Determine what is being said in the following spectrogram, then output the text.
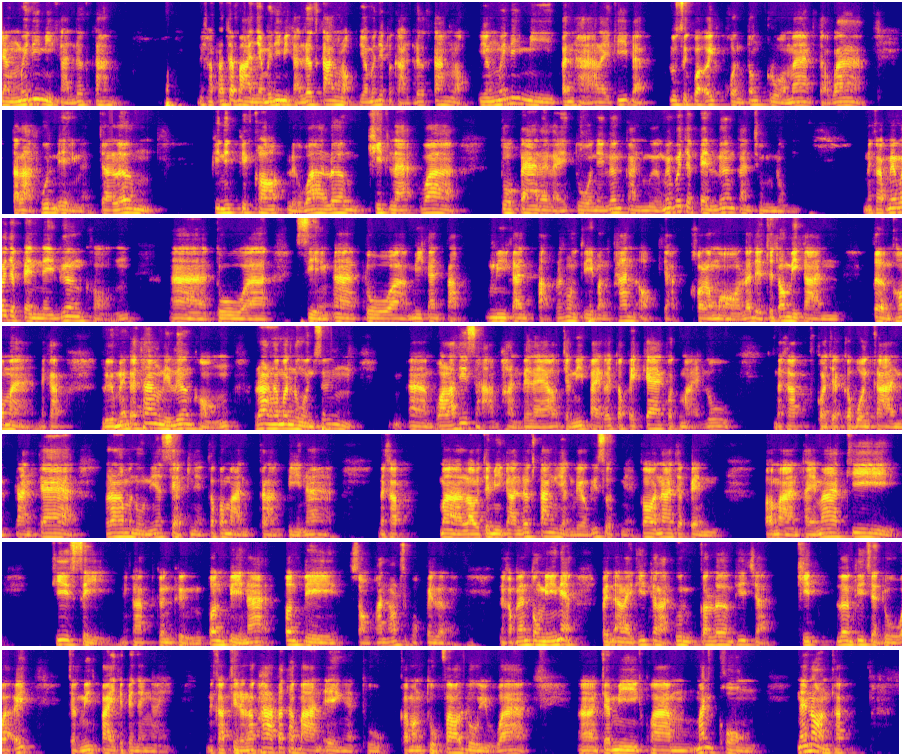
ยังไม่ได้มีการเลือกตั้งนะครับ รัฐบาลยังไม่ได้มีการเลือกตั้งหรอก ยังไม่ได้ประกาศเลือกตั้งหรอก ยังไม่ได้มีปัญหาอะไรที่แบบรู้สึกว่าเอ้ยคนต้องกลัวมาก แต่ว่าตลาดหุ้นเองเนี่ยจะเริ่มพินิจพิเคราะห์หรือว่าเริ่มคิดแล้วว่าตัวแปรหลาย ๆ ตัวในเรื่องการเมือง ไม่ว่าจะเป็นเรื่องการชุมนุม นะครับไม่ว่าจะเป็นในเรื่องของอตัวเสียงตัวมีการปรับมีการปรับรัฐมนตรีบางท่านออกจากคอรมอแล้วเดี๋ยวจะต้องมีการเติมเข้ามานะครับ หรือแม้กระทั่งในเรื่องของร่างรัฐมนูญ ซึ่งวาระที่สามผ่านไปแล้ว จากนี้ไปก็ต้องไปแก้กฎหมายลูกนะครับก่อนจะกระบวนการการแก้รัฐธรรมนูญนี้เสร็จเนี่ยก็ประมาณกลางปีหน้านะครับ มาเราจะมีการเลือกตั้งอย่างเร็วที่สุดเนี่ยก็น่าจะเป็นประมาณไตรมาสที่ ที่สี่นะครับจนถึงต้นปีหน้าต้นปี 2016 ไปเลยนะครับเพราะฉะนั้นตรงนี้เนี่ยเป็นอะไรที่ตลาดหุ้นก็เริ่มที่จะคิดเริ่มที่จะดูว่าเอ้ยจากนี้ไปจะเป็นยังไงนะครับเสถียรภาพรัฐบาลเองเนี่ยถูกกำลังถูกเฝ้าดูอยู่ว่าอ่าจะมีความมั่นคงแน่นอนครับ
